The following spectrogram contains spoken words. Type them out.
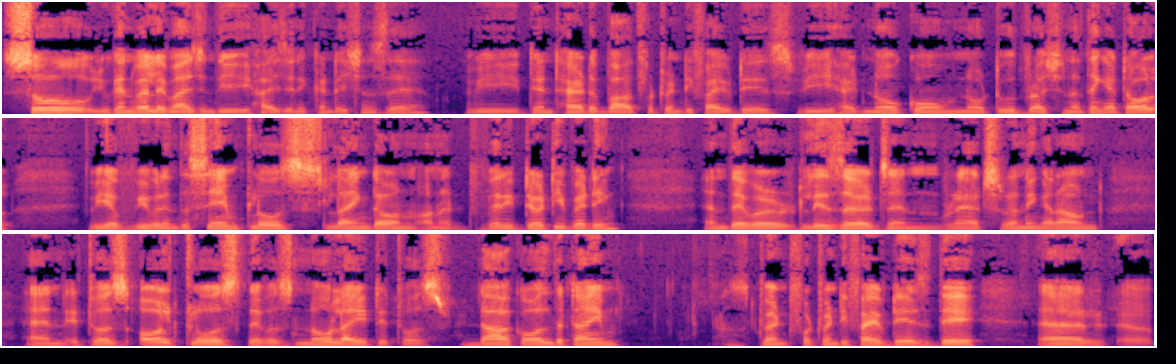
So you can well imagine the hygienic conditions there. We didn't had a bath for 25 days. We had no comb, no toothbrush, nothing at all. We have, we were in the same clothes, lying down on a very dirty bedding and there were lizards and rats running around and it was all closed. There was no light. It was dark all the time. For 25 days they uh, uh,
